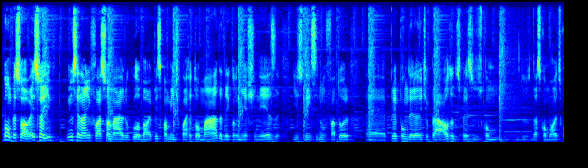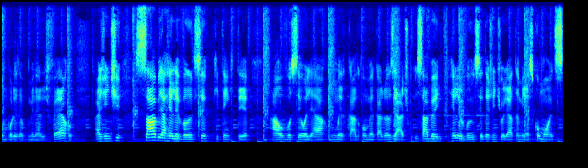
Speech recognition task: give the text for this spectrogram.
Bom, pessoal, é isso aí. Em um cenário inflacionário global, e principalmente com a retomada da economia chinesa, isso tem sido um fator é, preponderante para a alta dos preços dos com, dos, das commodities, como por exemplo minério de ferro, a gente sabe a relevância que tem que ter ao você olhar um mercado como o mercado asiático e sabe a relevância da gente olhar também as commodities,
